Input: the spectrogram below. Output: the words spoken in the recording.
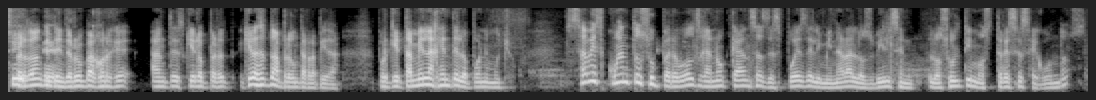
Perdón que te eh interrumpa, Jorge. Antes quiero, quiero hacerte una pregunta rápida, porque también la gente lo pone mucho. ¿Sabes cuántos Super Bowls ganó Kansas después de eliminar a los Bills en los últimos 13 segundos?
